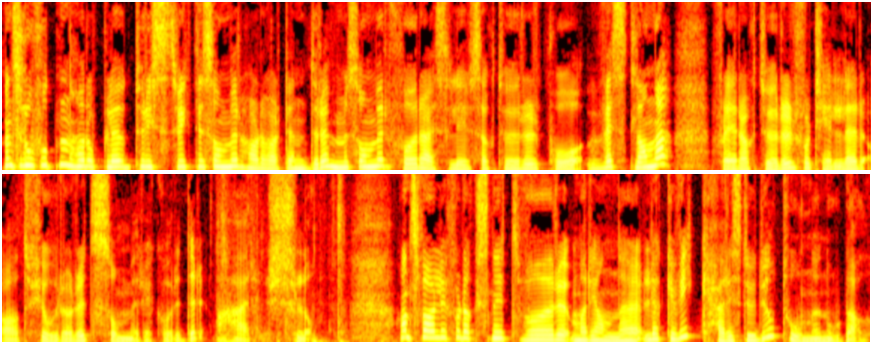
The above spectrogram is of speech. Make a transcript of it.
Mens Lofoten har opplevd turistsvikt i sommer, har det vært en drømmesommer for reiselivsaktører på Vestlandet. Flere aktører forteller at fjorårets sommerrekorder er slått. Ansvarlig for Dagsnytt var Marianne Løkkevik, her i studio Tone Nordahl.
